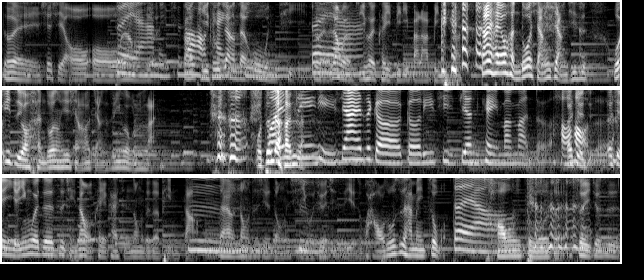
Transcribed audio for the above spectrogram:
对，谢谢欧欧。对呀、啊，每次都好提出这样的问题，对，让我有机会可以哔哩吧啦哔哩吧啦。当然还有很多想讲，其实我一直有很多东西想要讲，可是因为我懒。我真的很担心你现在这个隔离期间，你可以慢慢的好好的，而且而且也因为这些事情，让我可以开始弄这个频道，嗯、还有弄这些东西。嗯、我觉得其实也是我好多事还没做，对啊，超多的，所以就是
